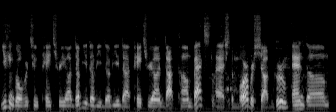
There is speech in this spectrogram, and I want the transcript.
you can go over to Patreon, www.patreon.com backslash the barbershop group and um,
